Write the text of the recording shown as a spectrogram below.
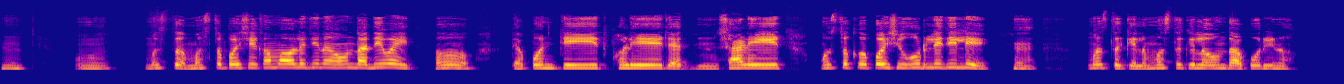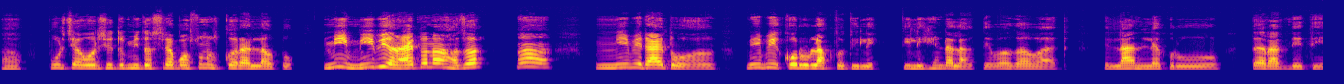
हम्म हम्म. मस्त मस्त पैसे कमावले तिनं औंदा दिवाळीत. हो त्या पंचायत फळे त्या शाळेत मस्त क पैसे उरले दिले. मस्त केलं मस्त केलं औंदा पोरीनं. हो, पुढच्या वर्षी तुम्ही दसऱ्यापासूनच करायला लावतो. मी मी बी राहतो ना हजर. हा मी बी राहतो. मी बी करू लागतो तिले. तिले हिंडा लागते व गावात. लहान लेकरू. तरात देते.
